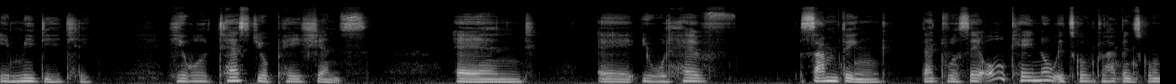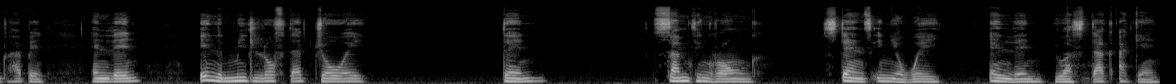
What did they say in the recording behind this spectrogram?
immediately. He will test your patience and uh, you will have something that will say, okay, no, it's going to happen, it's going to happen. And then in the middle of that joy, then something wrong stands in your way and then you are stuck again.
